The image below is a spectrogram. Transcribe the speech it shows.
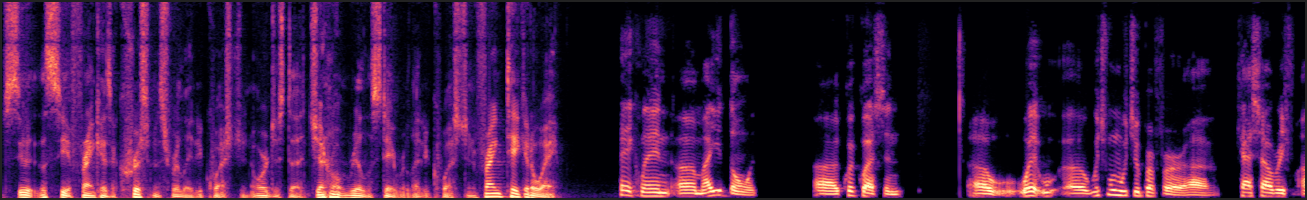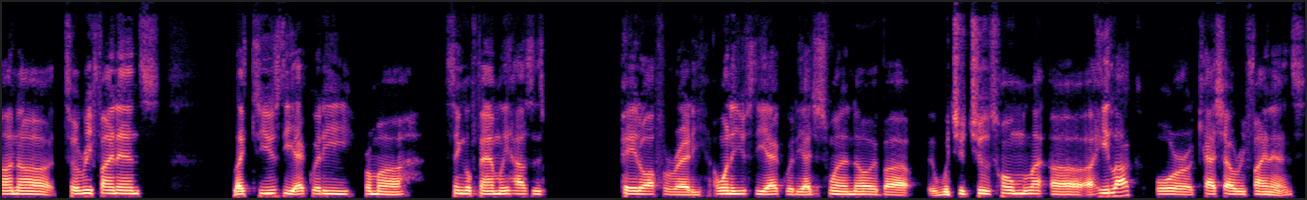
see, let's see if Frank has a Christmas related question or just a general real estate related question. Frank, take it away. Hey, Clint, um, how you doing? Uh, quick question. Uh, what, uh, which one would you prefer? Uh, cash out ref- on uh to refinance, like to use the equity from a single family house is paid off already. I want to use the equity. I just want to know about would you choose home uh, a HELOC or cash out refinance?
